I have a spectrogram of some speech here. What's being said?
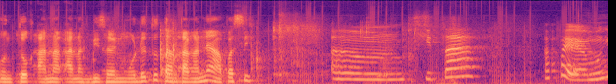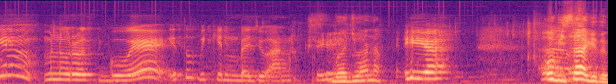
untuk anak-anak desain mode tuh tantangannya apa sih? Em, kita apa ya? Mungkin menurut gue itu bikin baju anak sih. Baju anak. iya. Oh, bisa gitu.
